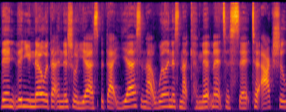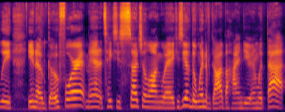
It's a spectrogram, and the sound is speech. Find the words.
than than you know with that initial yes, but that yes and that willingness and that commitment to say to actually, you know, go for it, man, it takes you such a long way because you have the wind of God behind you and with that,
